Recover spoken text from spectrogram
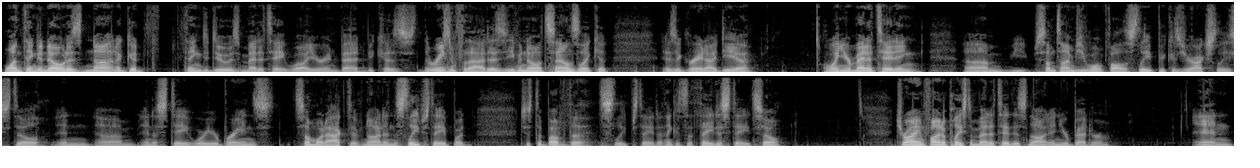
One thing to note is not a good thing to do is meditate while you're in bed because the reason for that is even though it sounds like it is a great idea, when you're meditating, um, you, sometimes you won't fall asleep because you're actually still in um, in a state where your brain's somewhat active, not in the sleep state, but just above the sleep state. I think it's the theta state. So try and find a place to meditate that's not in your bedroom. And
